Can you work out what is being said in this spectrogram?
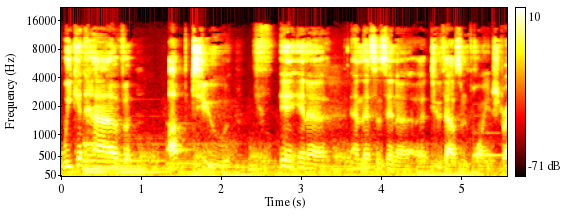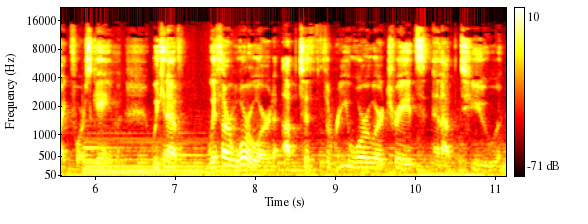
we can have up to in, in a and this is in a, a 2000 point strike force game we can have with our warlord up to three warlord traits and up to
